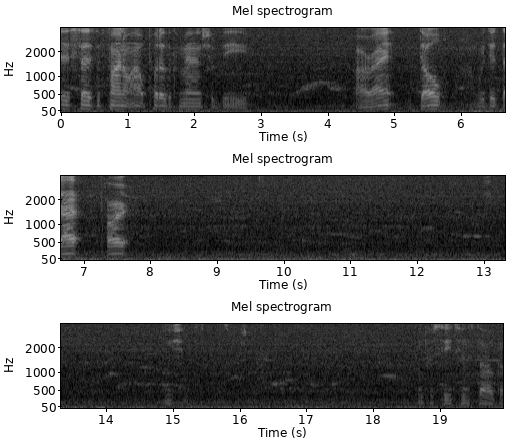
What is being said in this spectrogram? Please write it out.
it says the final output of the command should be alright, dope. We did that part. Proceed to install go.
